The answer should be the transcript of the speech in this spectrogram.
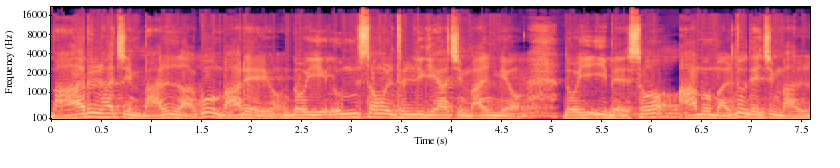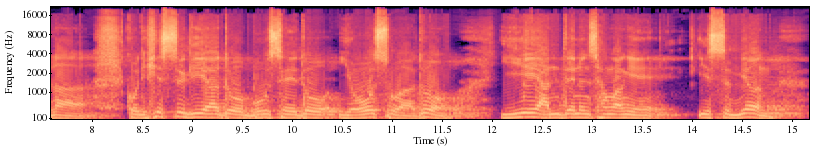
말을 하지 말라고 말해요. 너희 음성을 들리게 하지 말며 너희 입에서 아무 말도 내지 말라. 곧 히스기야도 모세도 여호수아도 이해 안 되는 상황에 있으면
